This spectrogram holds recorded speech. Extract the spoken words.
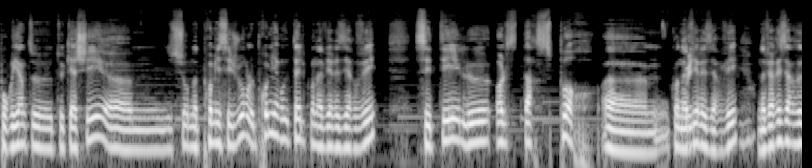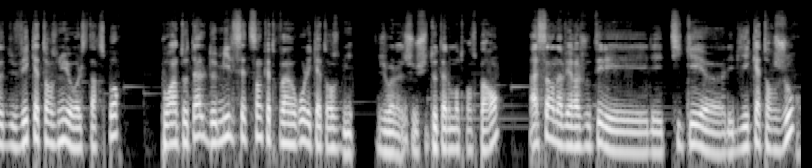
pour rien te, te cacher, euh, sur notre premier séjour, le premier hôtel qu'on avait réservé, c'était le All Star Sport euh, qu'on avait Oui. réservé. On avait réservé 14 nuits au All Star Sport pour un total de 1780 euros les 14 nuits. Je, voilà, je, je suis totalement transparent. À ça, on avait rajouté les, les tickets, euh, les billets 14 jours,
